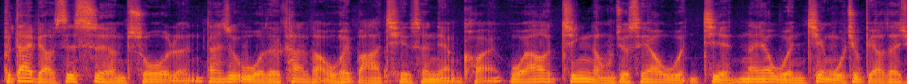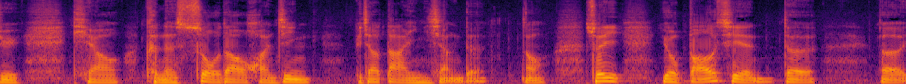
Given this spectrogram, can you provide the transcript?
不代表是适合所有人，但是我的看法，我会把它切成两块。我要金融就是要稳健，那要稳健，我就不要再去挑可能受到环境比较大影响的哦。所以有保险的呃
